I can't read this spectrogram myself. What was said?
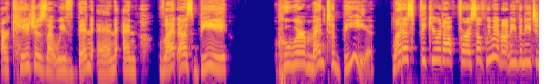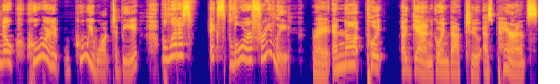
our cages that we've been in and let us be who we're meant to be. Let us figure it out for ourselves. We might not even need to know who we're, who we want to be, but let us explore freely. Right. And not put, again, going back to as parents,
